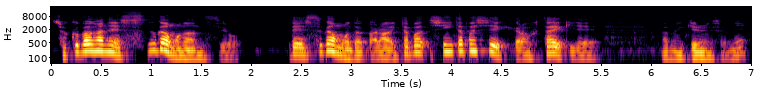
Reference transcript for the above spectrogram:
職場がね、巣鴨なんですよ。で、巣鴨だから、板橋、新板橋駅から2駅で、あの、行けるんですよね。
